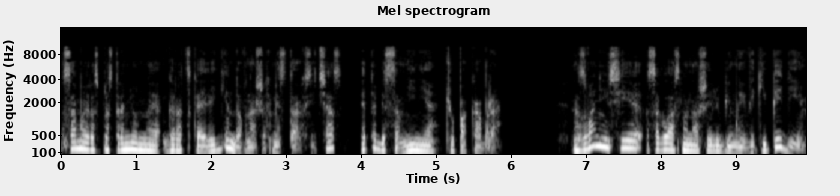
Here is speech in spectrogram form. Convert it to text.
Самая распространенная городская легенда в наших местах сейчас – это, без сомнения, Чупакабра. Название сие, согласно нашей любимой Википедии,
